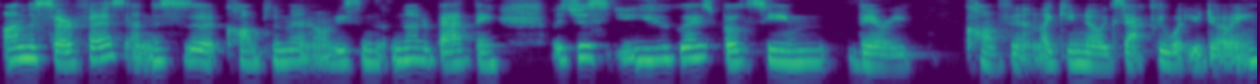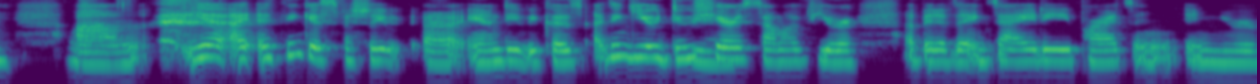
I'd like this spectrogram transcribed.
on the surface, and this is a compliment, obviously not a bad thing, but just you guys both seem very confident, like you know exactly what you're doing. Um, yeah, I, I think especially uh, Andy because I think you do Yeah. share some of your a bit of the anxiety parts, and and you're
